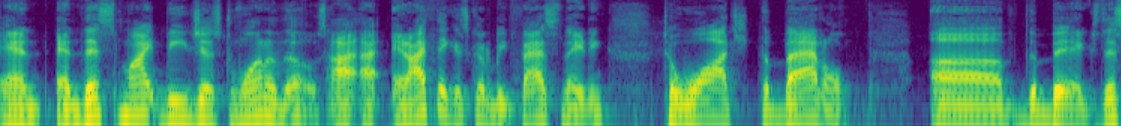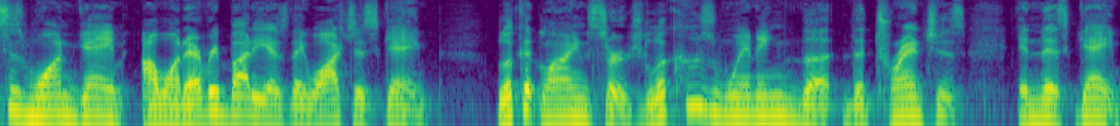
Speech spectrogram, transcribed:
and and this might be just one of those. I, I and I think it's going to be fascinating to watch the battle of the bigs. This is one game. I want everybody as they watch this game. Look at line surge. Look who's winning the, the trenches in this game.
